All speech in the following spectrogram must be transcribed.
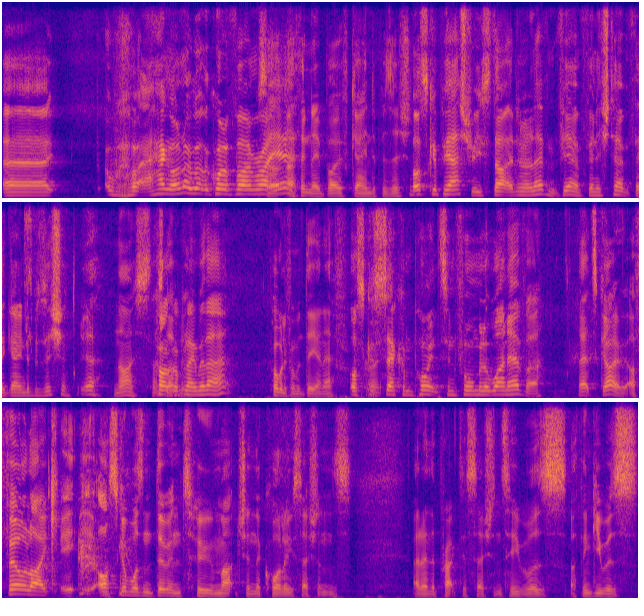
Uh, well, hang on, I've got the qualifying right So here. I think they both gained a position. Oscar Piastri started in 11th, yeah, and finished 10th. They gained a position. Yeah, nice. That's Can't lovely. complain with that. Probably from a DNF. Oscar's right? second points in Formula One ever. Let's go. I feel like it, it- Oscar wasn't doing too much in the quali sessions and in the practice sessions. He was, I think he was,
